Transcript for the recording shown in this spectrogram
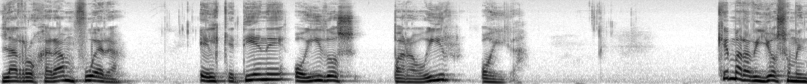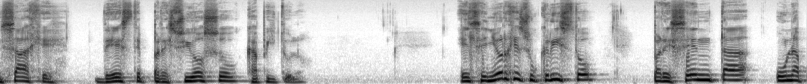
la arrojarán fuera. El que tiene oídos para oír, oiga. Qué maravilloso mensaje de este precioso capítulo. El Señor Jesucristo presenta una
